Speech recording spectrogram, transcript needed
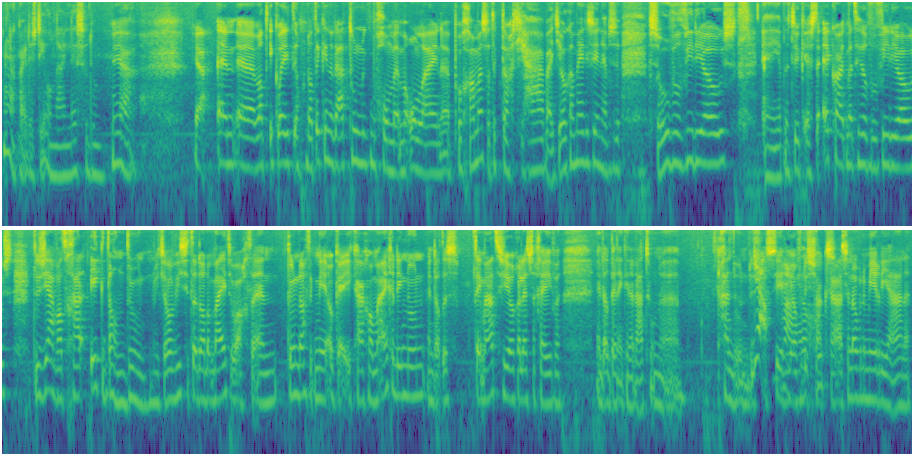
nou, kan je dus die online lessen doen. Ja. Ja, en eh, want ik weet dat ik inderdaad toen ik begon met mijn online eh, programma's, dat ik dacht, ja, bij het Yoga Magazine hebben ze zoveel video's. En je hebt natuurlijk Esther Eckhart met heel veel video's. Dus ja, wat ga ik dan doen? Weet je wel, wie zit er dan op mij te wachten? En toen dacht ik meer, oké, ik ga gewoon mijn eigen ding doen. En dat is thematische yogalessen geven. En dat ben ik inderdaad toen eh, gaan doen. Dus Ja, een serie nou, over de chakra's en over de meridianen.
